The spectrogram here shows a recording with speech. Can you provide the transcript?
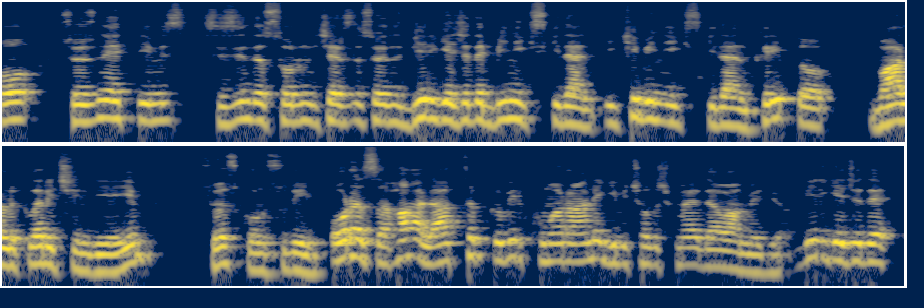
o sözünü ettiğimiz sizin de sorunun içerisinde söylediğiniz bir gecede 1000x giden 2000x giden kripto varlıklar için diyeyim söz konusu değil. Orası hala tıpkı bir kumarhane gibi çalışmaya devam ediyor. Bir gecede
